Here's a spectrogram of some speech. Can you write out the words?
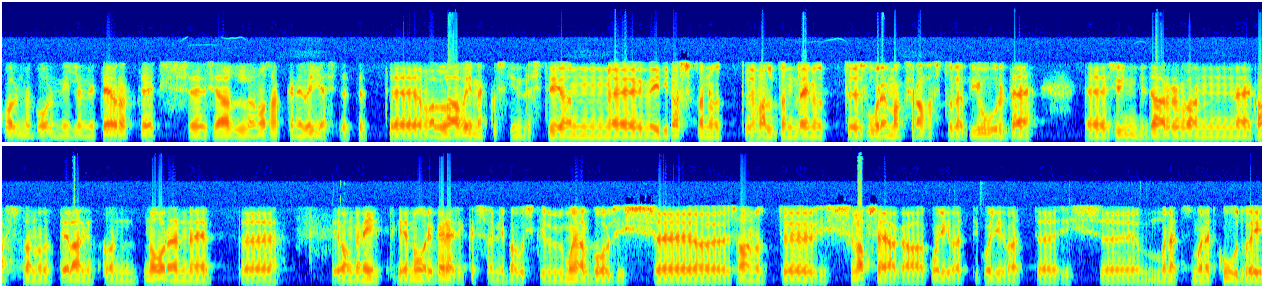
kolm ja pool miljonit eurot ja eks seal on osakene kõigest, et, et valla võimekus kindlasti on veidi kasvanud, vald on läinud suuremaks, rahvast tuleb juurde, sündide arv on kasvanud, elanikkond nooreneb, on ka neid noori peresid, kes on juba kuskil mujal pool siis äh, saanud äh, siis lapse, aga kolivad, kolivad äh, siis mõned, mõned kuud või,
